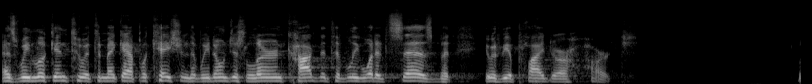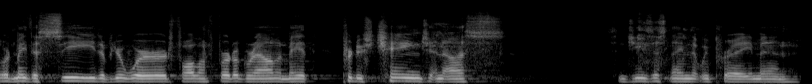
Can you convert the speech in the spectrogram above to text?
as we look into it to make application, that we don't just learn cognitively what it says, but it would be applied to our heart. Lord, may the seed of your word fall on fertile ground and may it produce change in us. In Jesus' name that we pray. Amen.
